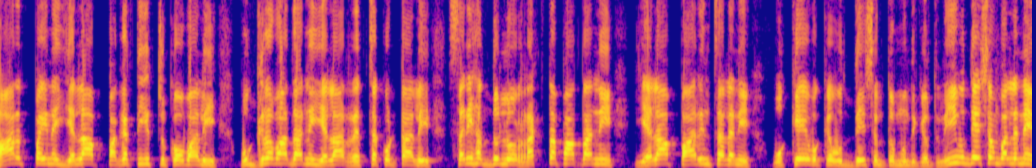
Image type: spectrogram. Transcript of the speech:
భారత్ పైన ఎలా పగ తీర్చుకోవాలి ఉగ్రవాదాన్ని ఎలా రెచ్చగొట్టాలి సరిహద్దుల్లో రక్తపాతాన్ని ఎలా పారించాలని ఒకే ఒక ఉద్దేశంతో ముందుకెళ్తుంది. ఈ ఉద్దేశం వల్లనే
